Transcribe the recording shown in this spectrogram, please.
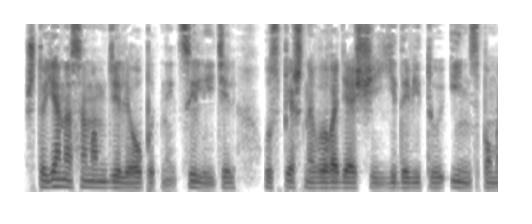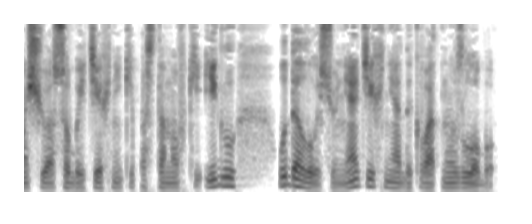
что я на самом деле опытный целитель, успешно выводящий ядовитую инь с помощью особой техники постановки игл, удалось унять их неадекватную злобу.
